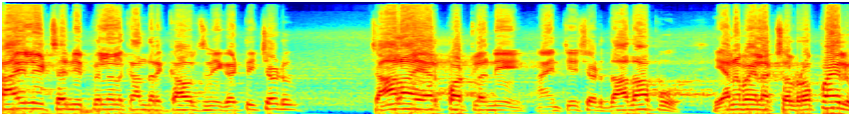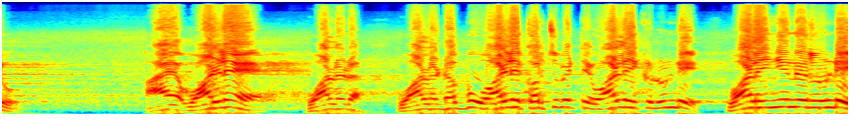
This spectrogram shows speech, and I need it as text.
టాయిలెట్స్ అన్ని పిల్లలకి అందరికి కావాల్సినవి కట్టించాడు. చాలా ఏర్పాట్లని ఆయన చేశాడు. దాదాపు ఎనభై లక్షల రూపాయలు ఆయ వాళ్ళే వాళ్ళ వాళ్ళ డబ్బు వాళ్ళే ఖర్చు పెట్టి వాళ్ళే ఇక్కడ ఉండి వాళ్ళ ఇంజనీర్లు ఉండి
